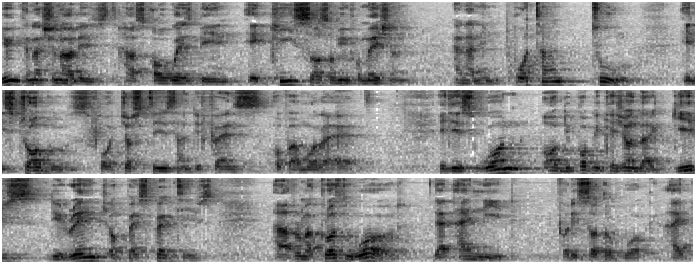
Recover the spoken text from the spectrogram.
New Internationalist has always been a key source of information and an important tool in struggles for justice and defense of our Mother Earth. It is one of the publications that gives the range of perspectives uh, from across the world that I need for the sort of work I do.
